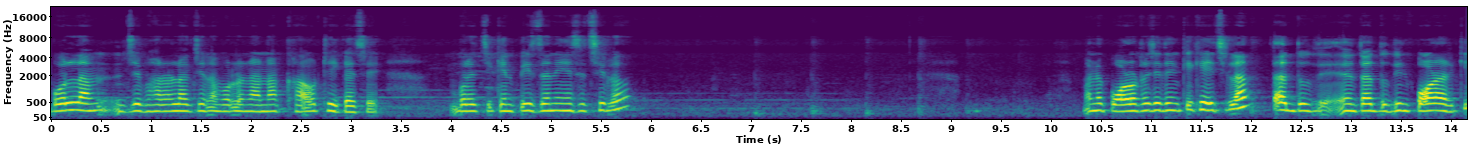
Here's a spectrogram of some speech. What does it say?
বললাম যে, ভালো লাগছে না। বলল, না না, খাও, ঠিক আছে। বলে চিকেন পিৎজা নিয়ে এসেছিল। মানে পরোটা যেদিনকে খেয়েছিলাম, তার দুদিন তার দুদিন পর আর কি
